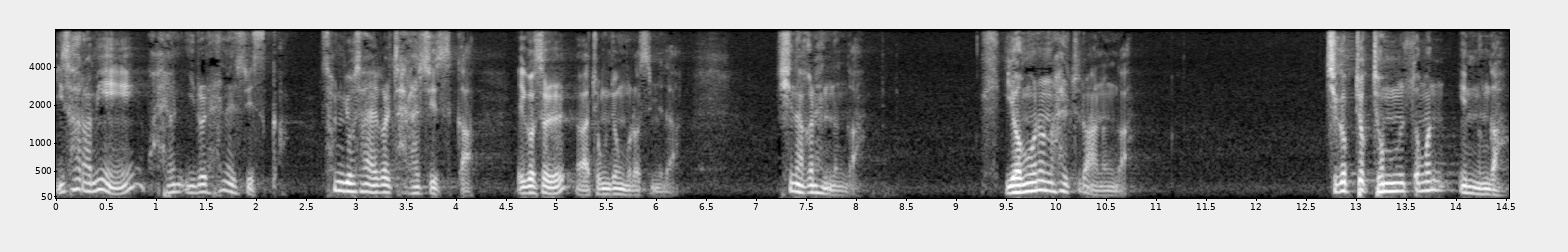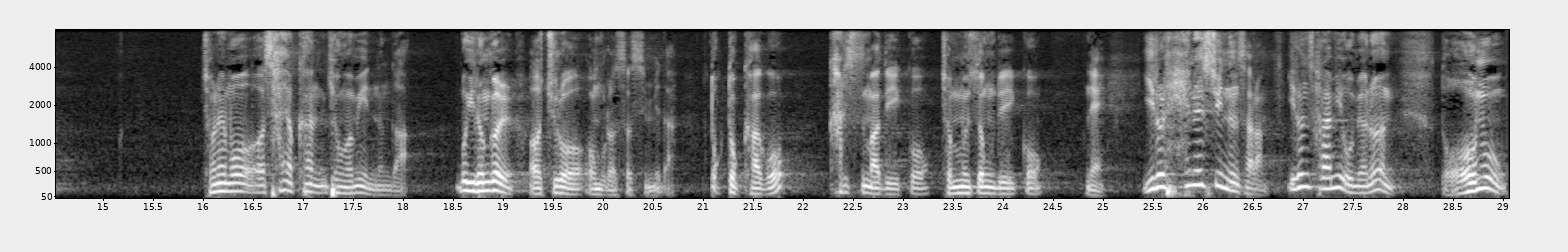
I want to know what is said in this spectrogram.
이 사람이 과연 일을 해낼 수 있을까? 선교 사역을 잘할 수 있을까? 이것을 종종 물었습니다. 신학은 했는가? 영어는 할 줄 아는가? 직업적 전문성은 있는가? 전에 뭐 사역한 경험이 있는가? 뭐 이런 걸 어, 주로 물었었습니다. 똑똑하고 카리스마도 있고 전문성도 있고 네. 일을 해낼 수 있는 사람 이런 사람이 오면은 너무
